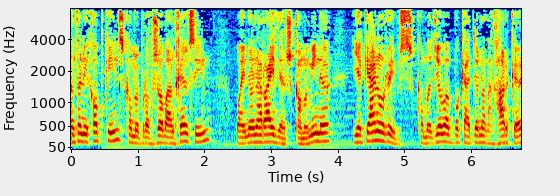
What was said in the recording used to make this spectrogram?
Anthony Hopkins com el professor Van Helsing, Winona Riders com a Mina i a Keanu Reeves com el jove advocat Jonathan Harker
